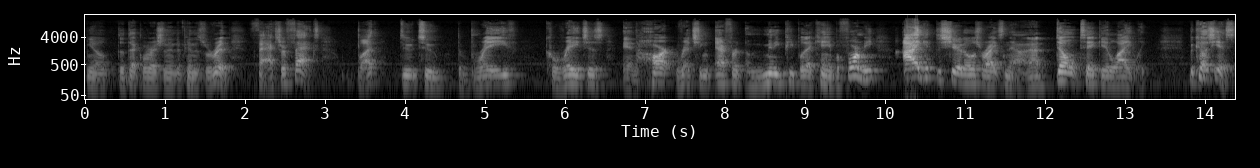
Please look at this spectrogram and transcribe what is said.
you know, the Declaration of Independence was written. Facts are facts. But due to the brave, courageous, and heart-wrenching effort of many people that came before me, I get to share those rights now, and I don't take it lightly. Because yes,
